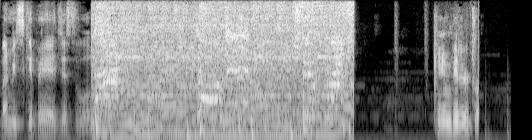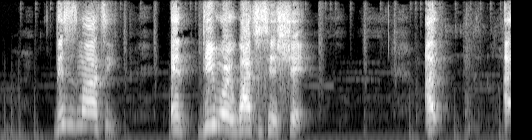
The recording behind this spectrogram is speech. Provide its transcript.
Let me skip ahead just a little bit. To dr- This is Monty. And D-Roy watches his shit. I I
